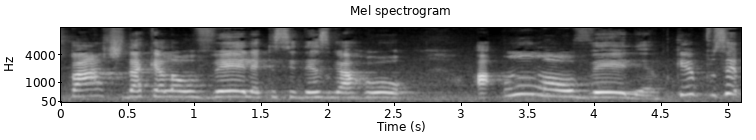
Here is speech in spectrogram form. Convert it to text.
parte daquela ovelha que se desgarrou. A uma ovelha. Porque você.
